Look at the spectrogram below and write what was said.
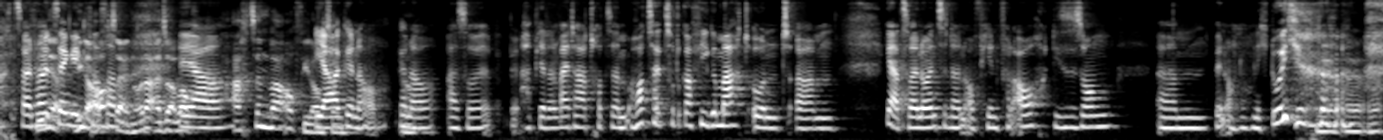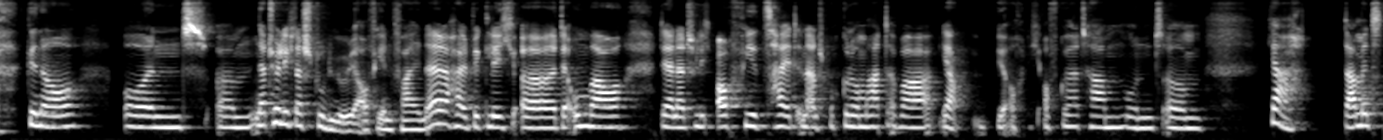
2019 viele, ging viele krass Hochzeiten, ab. oder? Also aber ja. 18 war auch viel Hochzeiten. Ja, genau, genau. Ja. Also habe ja dann weiter trotzdem Hochzeitsfotografie gemacht und ähm, ja, 2019 dann auf jeden Fall auch die Saison. Ähm, bin auch noch nicht durch. Ja, ja, genau. Und ähm, natürlich das Studio ja auf jeden Fall, ne? Halt wirklich äh, der Umbau, der natürlich auch viel Zeit in Anspruch genommen hat, aber ja, wir auch nicht aufgehört haben. Und ähm, ja, damit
